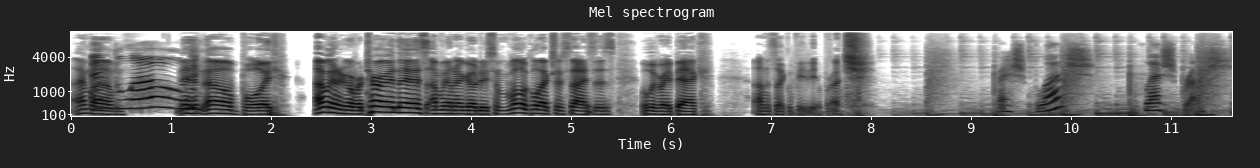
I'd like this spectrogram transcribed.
I'm and um blown. and oh boy, I'm gonna go return this. I'm gonna go do some vocal exercises. We'll be right back on Encyclopedia Brunch. Fresh blush, flesh brush.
